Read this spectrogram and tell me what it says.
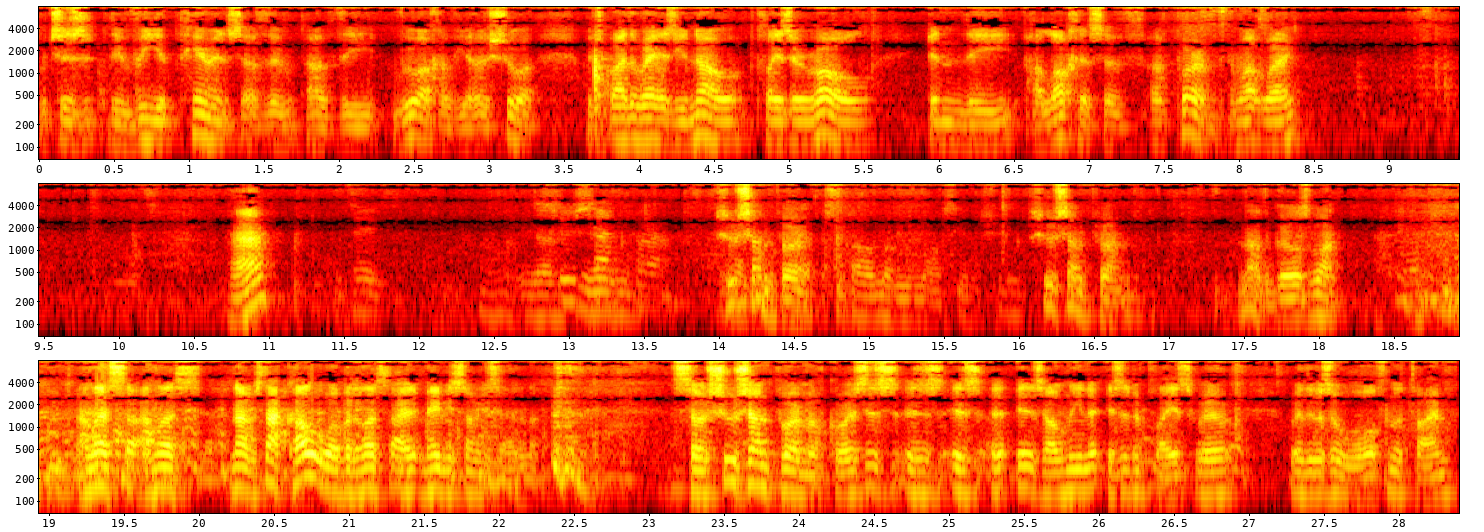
which is the reappearance of the of the Ruach of Yehoshua, which, by the way, as you know, plays a role in the halachas of, of Purim. In what way? Huh? Shushan Purim. Shushan Purim. Shushan Purim. No, the girls won. unless, unless, no, it's not Kol War, but unless I, maybe somebody said, I don't know. So Shushan Purim, of course, is is is, is only is it a place where, where there was a wall from the time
